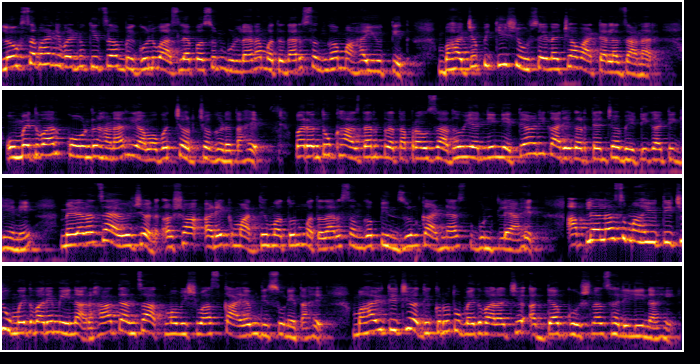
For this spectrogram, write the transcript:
लोकसभा निवडणुकीचं बिगुल वाजल्यापासून बुलढाणा मतदारसंघ महायुतीत. भाजपी शिवसेनेच्या वाट्याला जाणार. उमेदवार कोण राहणार याबाबत चर्चा घडत आहे. परंतु खासदार प्रतापराव जाधव यांनी नेते आणि कार्यकर्त्यांच्या भेटीगाठी घेणे मेळाव्याचे आयोजन अशा अनेक माध्यमातून मतदारसंघ पिंजून काढण्यास गुंतले आहेत. आपल्यालाच महायुतीची उमेदवारी मिळणार हा त्यांचा आत्मविश्वास कायम दिसून येत आहे. महायुतीची अधिकृत उमेदवाराची अद्याप घोषणा झालेली नाही.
